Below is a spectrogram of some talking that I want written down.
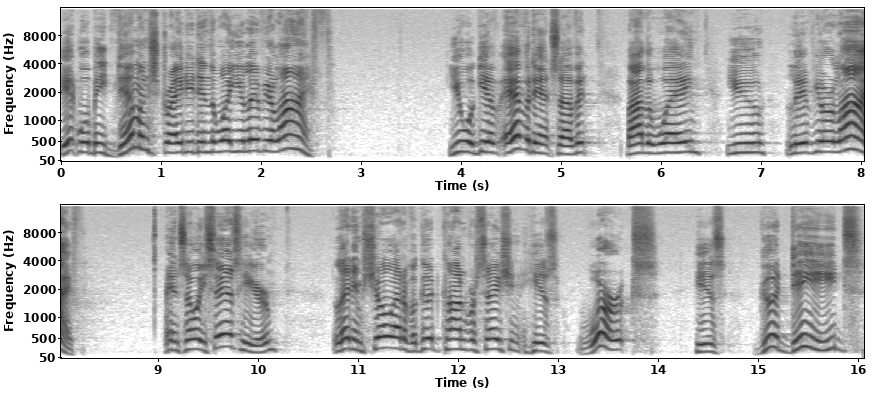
it will be demonstrated in the way you live your life. You will give evidence of it by the way you live your life. And so he says here, let him show out of a good conversation his works, his good deeds.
